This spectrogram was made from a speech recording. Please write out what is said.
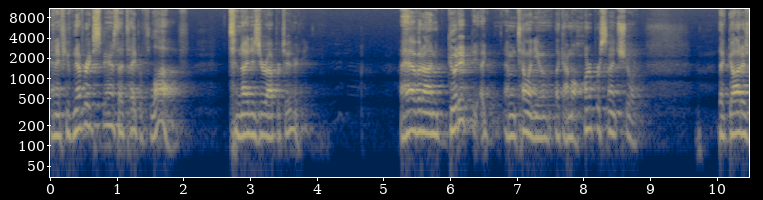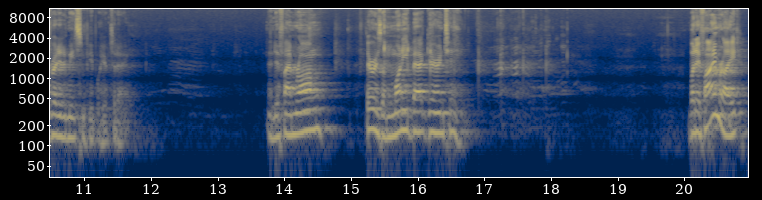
And if you've never experienced that type of love, tonight is your opportunity. I have it on good, I'm telling you, like I'm 100% sure that God is ready to meet some people here today. And if I'm wrong, there is a money back guarantee. But if I'm right,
